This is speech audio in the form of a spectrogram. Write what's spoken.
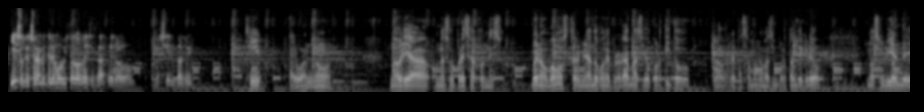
Y eso, que solamente lo hemos visto dos veces, ¿ah? pero lo siento así. sí, tal cual, no, no habría una sorpresa con eso. Bueno, vamos terminando con el programa, ha sido cortito, pero repasamos lo más importante, creo. No se olviden de,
